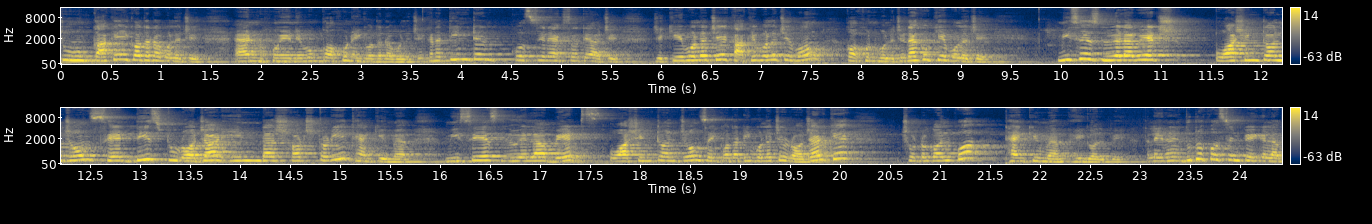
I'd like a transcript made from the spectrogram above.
টু হুম, কাকে এই কথাটা বলেছে? অ্যান্ড হোয়েন এবং কখন এই কথাটা বলেছে? এখানে তিনটে কোশ্চেন একসাথে আছে, যে কে বলেছে, কাকে বলেছে এবং কখন বলেছে। দেখো কে বলেছে। Mrs Luella Bates Washington Jones said this to Roger in the short story. Thank you, ma'am. Mrs Luella Bates Washington Jones এই কথাটি বলেছে রজারকে। ছোট গল্প। থ্যাংক ইউ ম্যাম এই গল্পে। তাহলে এখানে দুটো কোশ্চেন পেয়ে গেলাম।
